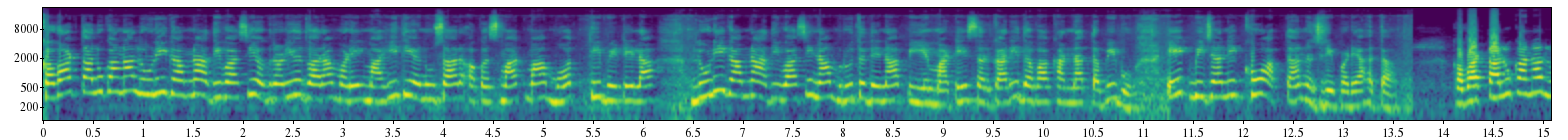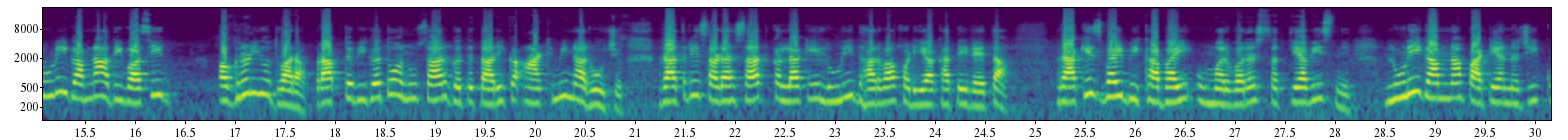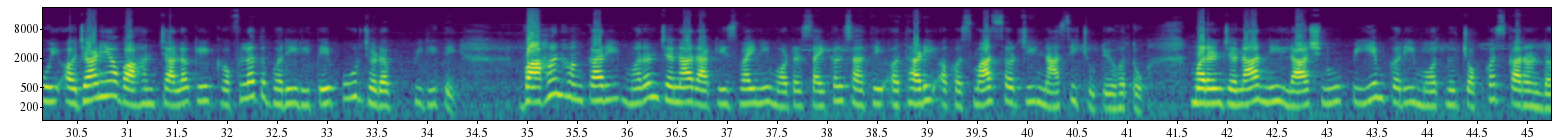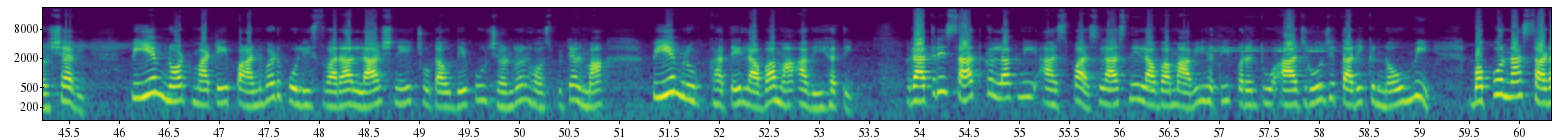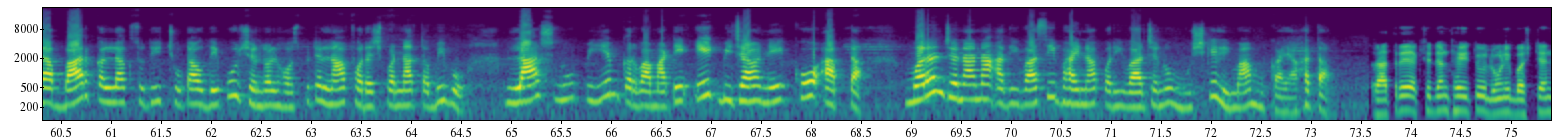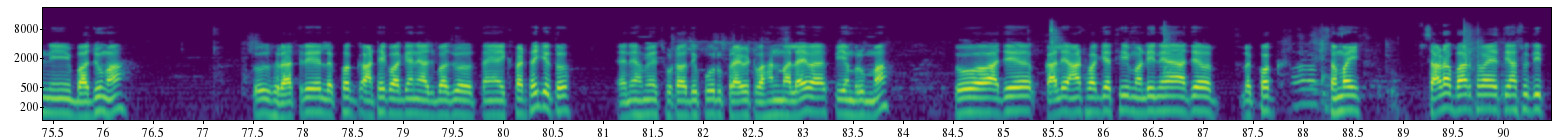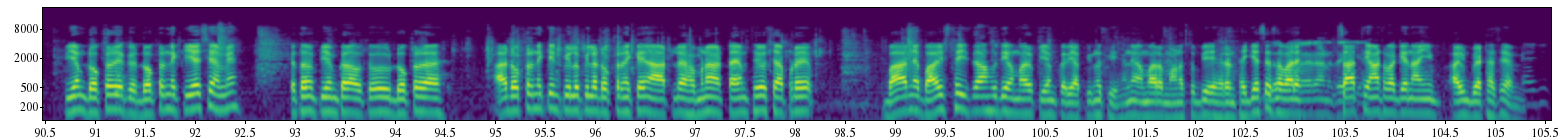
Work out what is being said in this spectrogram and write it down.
Quad તાલુકાના લુણી ગામના આદિવાસી અગ્રણીઓ દ્વારા મળેલ માહિતી અનુસાર અકસ્માતમાં મોતથી ભેટેલા લુણી ગામના આદિવાસીના મૃતદેહના પીએમ માટે સરકારી દવાખાના તબીબો એકબીજાને ખો આપતા નજરે પડ્યા હતા. કવાડ તાલુકાના લુણી ગામના આદિવાસી અગ્રણીઓ દ્વારા પ્રાપ્ત વિગતો અનુસાર ગત તારીખ આઠમીના રોજ રાત્રે સાડા સાત કલાકે લુણી ધારવા ફળિયા ખાતે રહેતા રાકેશભાઈ ભીખાભાઈ ઉંમર વર્ષ સત્યાવીસને. લુણી ગામના પાટિયા નજીક કોઈ અજાણ્યા વાહન ચાલકે ગફલતભરી રીતે પૂર ઝડપી રીતે વાહન હંકારી મરણ જનાર રાકેશભાઈની મોટરસાયકલ સાથે અથાડી અકસ્માત સર્જી નાસી છૂટ્યો હતો. મરણ જનારની લાશનું પીએમ કરી મોતનું ચોક્કસ કારણ દર્શાવી પીએમ નોટ માટે પાનવડ પોલીસ દ્વારા લાશને છોટાઉદેપુર જનરલ હોસ્પિટલમાં પીએમ રૂપ ખાતે લાવવામાં આવી હતી. રાત્રે સાત કલાકની આસપાસ લાશને લાવવામાં આવી હતી, પરંતુ આજ રોજ તારીખ નવમી બપોરના સાડા બાર કલાક સુધી છોટાઉદેપુર જનરલ હોસ્પિટલના ફરજ પરના તબીબો લાશનું પીએમ કરવા માટે એકબીજાને ખો આપતા મરણ જનારના આદિવાસી ભાઈના પરિવારજનો મુશ્કેલીમાં મુકાયા હતા. રાત્રે એક્સિડન્ટ થયું હતું લુણી બસ સ્ટેન્ડની બાજુમાં. તો રાત્રે લગભગ આઠેક વાગ્યાની આજુબાજુ ત્યાં એક્સપાયર થઈ ગયો હતો. એને અમે છોટાઉદેપુર પ્રાઇવેટ વાહનમાં લાવ્યા પીએમ રૂમમાં તો આજે કાલે આઠ વાગ્યાથી માંડીને આજે લગભગ સમય સાડા બાર થવાય ત્યાં સુધી પીએમ ડૉક્ટરે ડૉક્ટરને કહીએ છીએ અમે કે તમે પીએમ કરાવો. તો ડૉક્ટર આ ડૉક્ટરને કહીને પેલો પેલા ડૉક્ટરને કહીને આટલે હમણાં ટાઈમ થયો છે આપણે બાર ને બાવીસ થઈ ત્યાં સુધી અમારે પીએમ કરી આપ્યું નથી. અને અમારા માણસો બી હેરાન થઈ ગયા છે. સવારે સાતથી આઠ વાગ્યાના અહીં આવીને બેઠા છે અમે.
